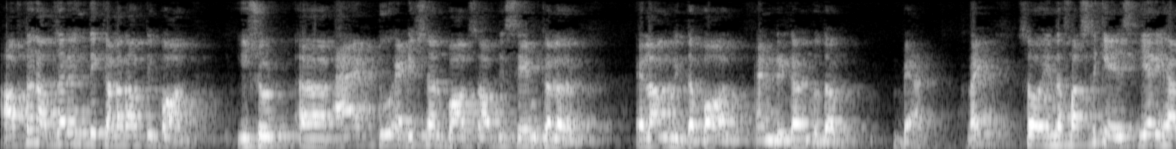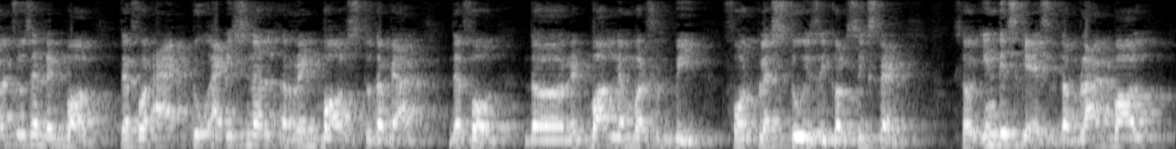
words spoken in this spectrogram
After observing the color of the ball you should uh, add two additional balls of the same color along with the ball and return to the bag right? So in the first case here you have chosen red ball. Therefore add two additional red balls to the bag therefore the red ball number should be 4 plus 2 is equal 6 red so in this case the black ball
